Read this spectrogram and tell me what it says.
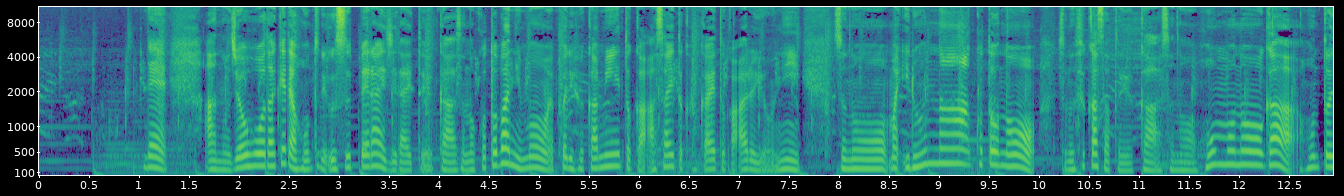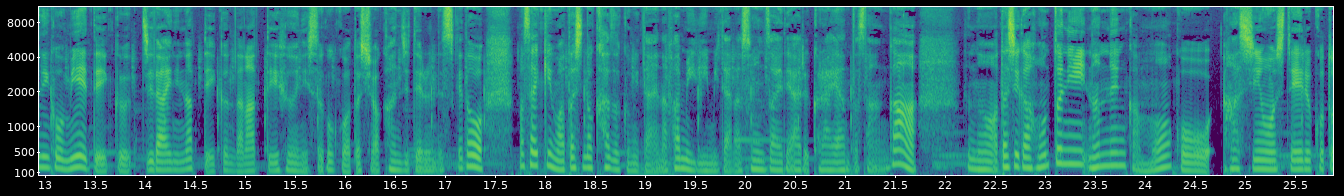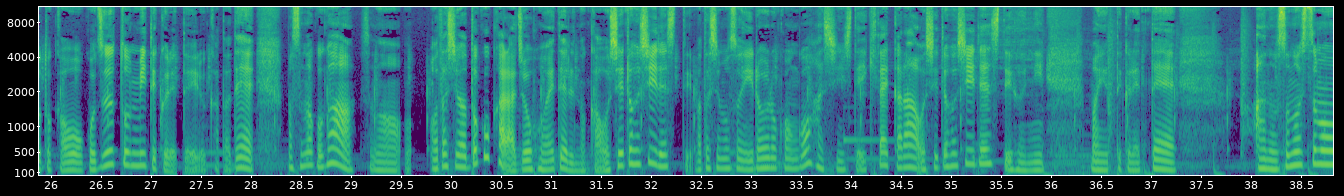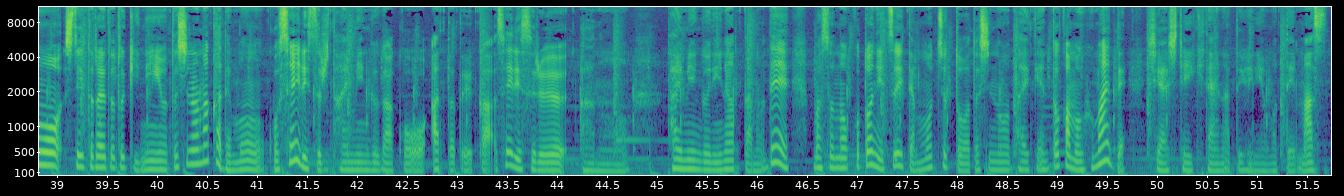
で、あの、情報だけでは本当に薄っぺらい時代というか、その言葉にもやっぱり深みとか浅いとか深いとかあるように、その、まあ、いろんなことの、その深さというか、その本物が本当にこう見えていく時代になっていくんだなっていうふうにすごく私は感じてるんですけど、まあ、最近私の家族みたいなファミリーみたいな存在であるクライアントさんが、その私が本当に何年間もこう発信をしていることとかをこうずっと見てくれている方で、まあ、その子が、その私はどこから情報を得てるのか教えてほしいですって、私もそのいろいろ今後発信していきたいから教えてほしいですっていうふうに、まあ、言ってくれて、あのその質問をしていただいた時に私の中でもこう整理するタイミングがこうあったというか整理するあのタイミングになったので、まあ、そのことについてもうちょっと私の体験とかも踏まえてシェアしていきたいなというふうに思っています。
